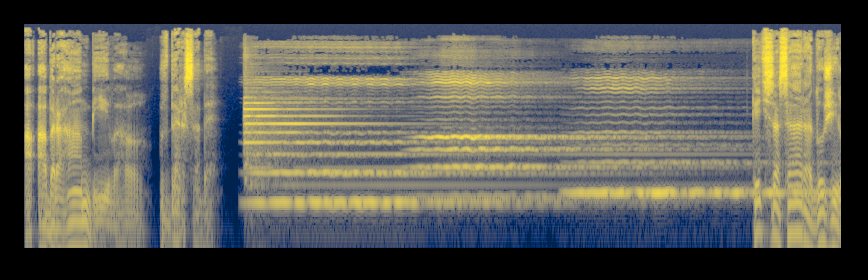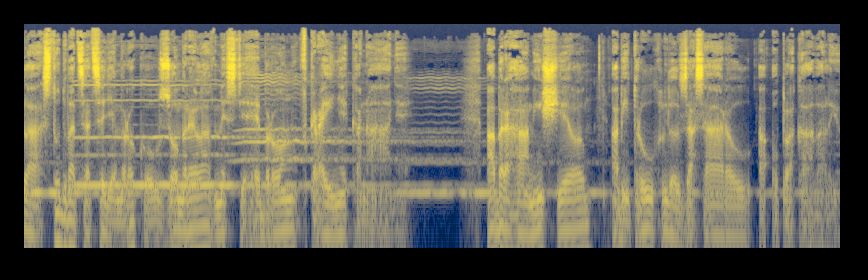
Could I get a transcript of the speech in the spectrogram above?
A Abraham býval v Bersabe. Keď sa Sára dožila 127 rokov, zomrela v meste Hebron v krajine Kanáne. Abraham išiel, aby trúchlil za Sárou a oplakával ju.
